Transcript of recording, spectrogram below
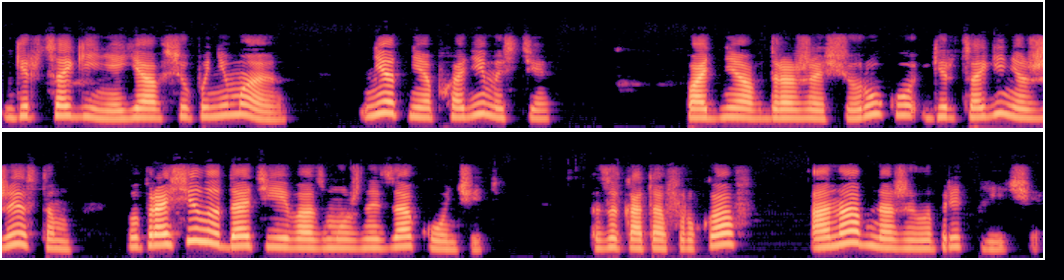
Герцогиня, я все понимаю. Нет необходимости. Подняв дрожащую руку, герцогиня жестом попросила дать ей возможность закончить. Закатав рукав, она обнажила предплечье.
